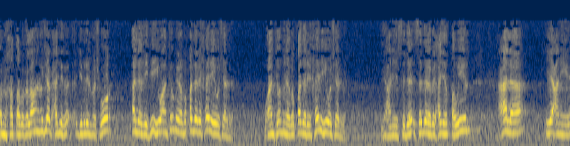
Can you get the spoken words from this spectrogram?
بن الخطاب رضي الله عنه جاب حديث جبريل المشهور الذي فيه وأن تؤمن بقدر خيره وشره وأن تؤمن بقدر خيره وشره. يعني استدل بالحديث الطويل على يعني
